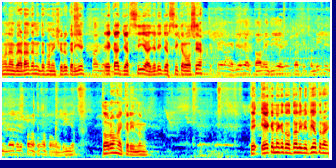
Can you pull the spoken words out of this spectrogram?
ਹੁਣ ਵੈੜਾਂ ਤੈਨੂੰ ਦਿਖਾਉਣੇ ਸ਼ੁਰੂ ਕਰੀਏ। ਹਾਂਜੀ। ਇੱਕ ਆ ਜਰਸੀ ਆ ਜਿਹੜੀ ਜਰਸੀ ਕ੍ਰੋਸ ਆ। ਚਿੱਟੇ ਰੰਗ ਦੀ ਅਜੇ ਹੱਥਾਂ ਲੈਂਦੀ ਹੈ ਵੀ ਬਾਕੀ ਠੰਡੀ ਢੀਰੀ ਦਾ ਕਦੇ ਭਣਾ ਭਣਾ ਪਾਉਂਦੀ ਹੈ ਤੋਰੋ ਹਾਂ ਕਰੀ ਵੀ ਤੇ ਇਹ ਕਿੰਨੇ ਕ ਦੁੱਧ ਵਾਲੀ ਵੀਰ ਜੀ ਉਤਰਾ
